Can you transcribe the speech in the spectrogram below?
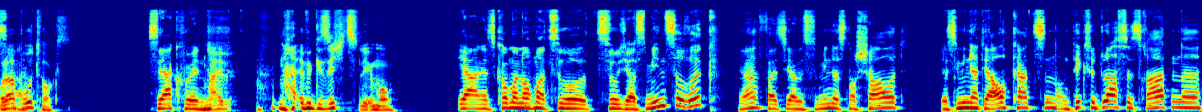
Oder Sehr. Botox. Sehr cringe. Eine halbe, eine halbe Gesichtslähmung. Ja, und jetzt kommen wir nochmal zu, zu Jasmin zurück. Ja, falls Jasmin das noch schaut. Jasmin hat ja auch Katzen. Und Pixel, du darfst jetzt raten, äh,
